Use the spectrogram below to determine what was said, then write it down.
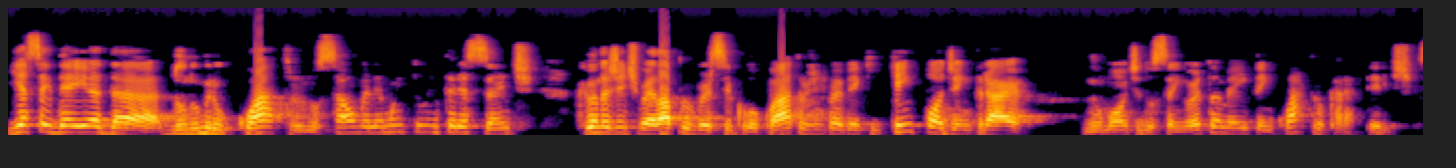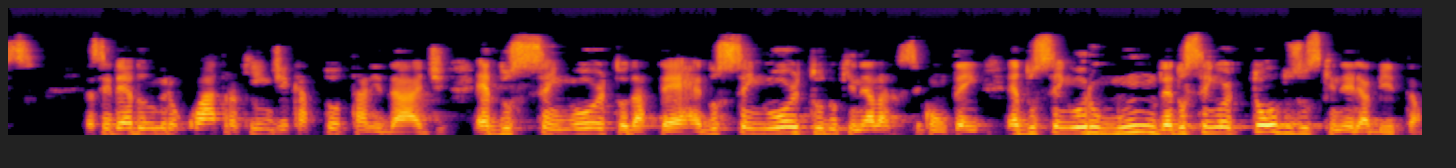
E essa ideia da, do número 4 no Salmo é muito interessante, porque quando a gente vai lá para o versículo 4, a gente vai ver que quem pode entrar no monte do Senhor também tem quatro características. Essa ideia do número 4 aqui indica a totalidade. É do Senhor toda a terra, é do Senhor tudo que nela se contém, é do Senhor o mundo, é do Senhor todos os que nele habitam.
